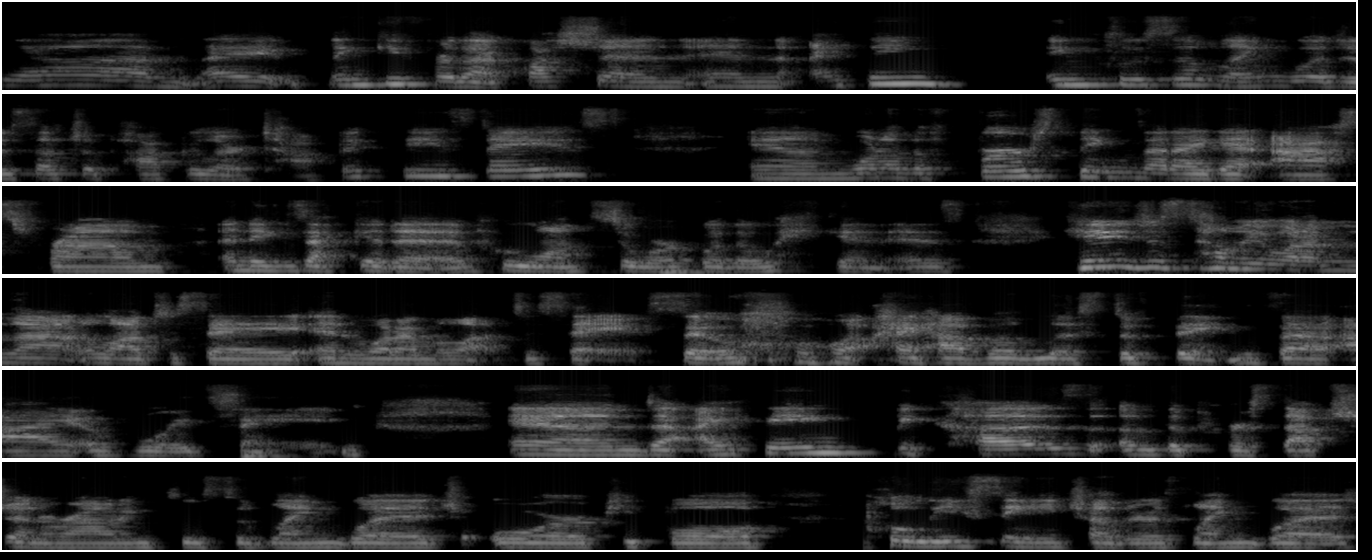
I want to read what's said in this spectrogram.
yeah i thank you for that question and i think inclusive language is such a popular topic these days and one of the first things that I get asked from an executive who wants to work with Awaken is, can you just tell me what I'm not allowed to say and what I'm allowed to say? So I have a list of things that I avoid saying. And I think because of the perception around inclusive language or people policing each other's language,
